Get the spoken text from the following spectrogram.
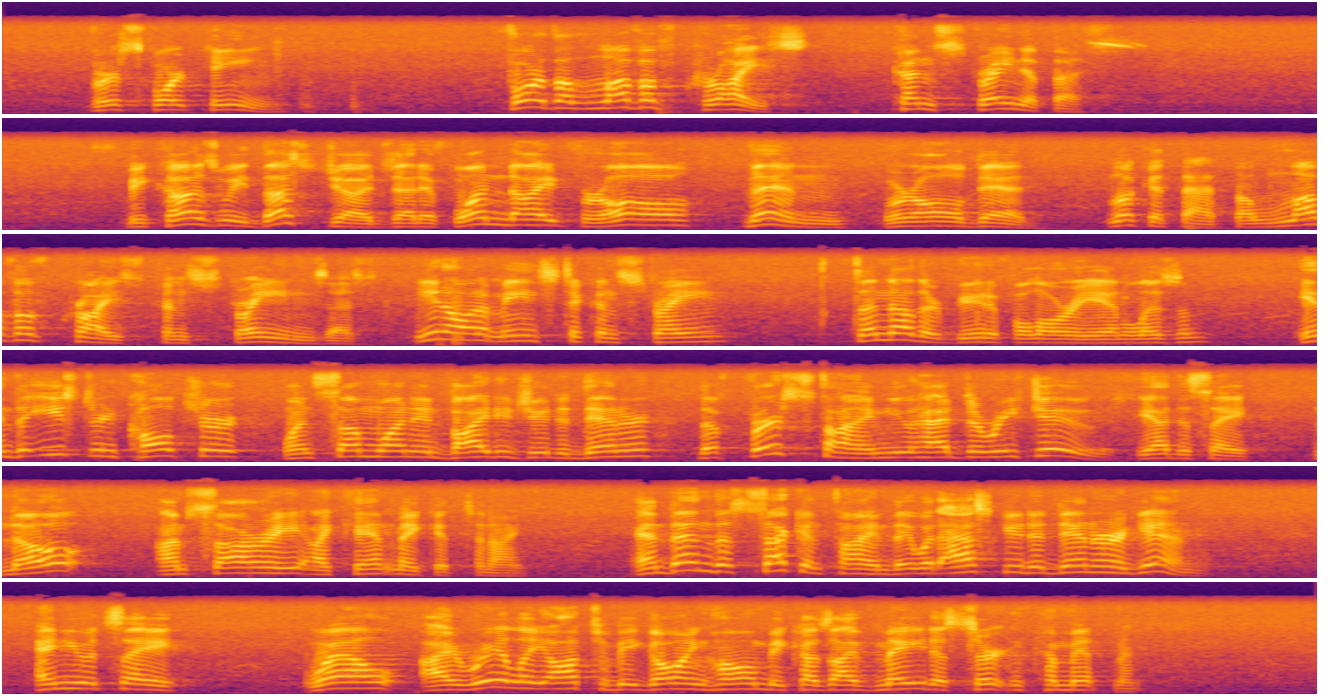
verse 14. For the love of Christ constraineth us. Because we thus judge that if one died for all, then we're all dead. Look at that. The love of Christ constrains us. You know what it means to constrain? It's another beautiful Orientalism. In the Eastern culture, when someone invited you to dinner, the first time you had to refuse. You had to say, No, I'm sorry, I can't make it tonight. And then the second time, they would ask you to dinner again. And you would say, well, I really ought to be going home because I've made a certain commitment.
